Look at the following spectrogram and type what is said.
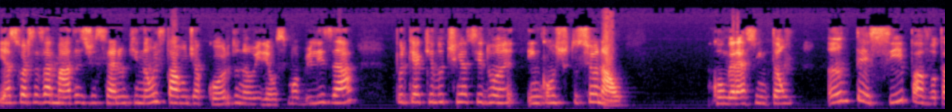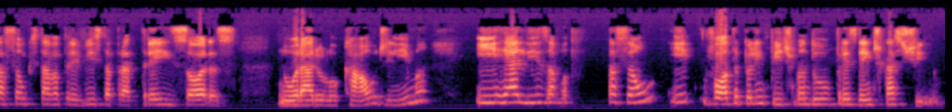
E as Forças Armadas disseram que não estavam de acordo, não iriam se mobilizar, porque aquilo tinha sido inconstitucional. O Congresso, então, antecipa a votação que estava prevista para três horas no horário local de Lima e realiza a votação e vota pelo impeachment do presidente Castilho.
